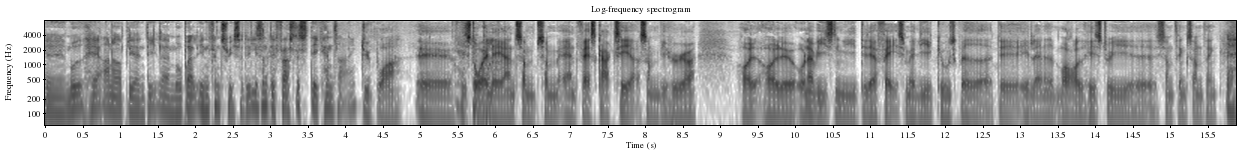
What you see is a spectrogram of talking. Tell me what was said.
øh, mod hæren og bliver en del af Mobile Infantry. Så det er ligesom det første stik, han tager. Ikke? Dubois, øh, ja, historielæreren, som, som er en fast karakter, som vi hører holde, holde undervisning i det der fag, som jeg lige ikke kan huske, hvad hedder det, et eller andet moral history, uh, something, something. Ja.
